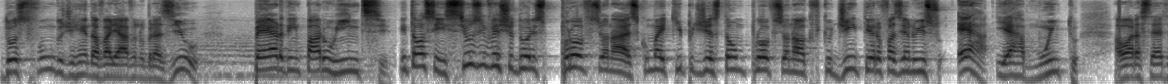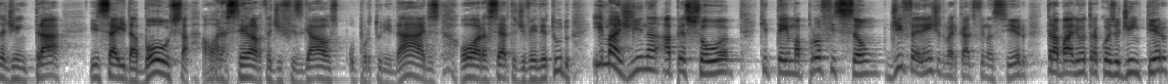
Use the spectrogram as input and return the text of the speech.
dos fundos de renda variável no Brasil perdem para o índice. Então, assim, se os investidores profissionais, com uma equipe de gestão profissional que fica o dia inteiro fazendo isso, erra e erra muito, a hora certa de entrar e sair da bolsa, a hora certa de fisgar as oportunidades, a hora certa de vender tudo. Imagina a pessoa que tem uma profissão diferente do mercado financeiro, trabalha em outra coisa o dia inteiro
